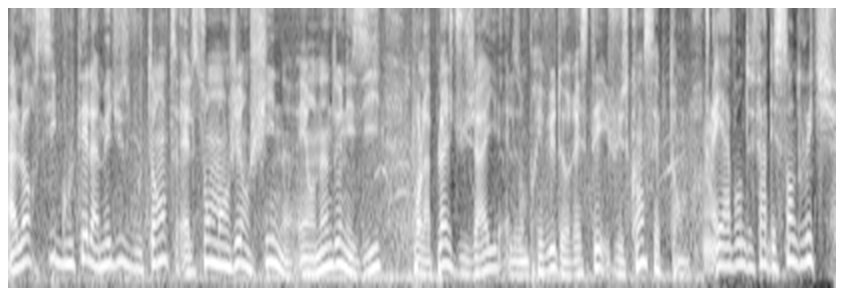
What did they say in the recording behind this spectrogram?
Alors si goûter la méduse vous tente, elles sont mangées en Chine et en Indonésie. Pour la plage du Jai, elles ont prévu de rester jusqu'en septembre. Et avant de faire des sandwichs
